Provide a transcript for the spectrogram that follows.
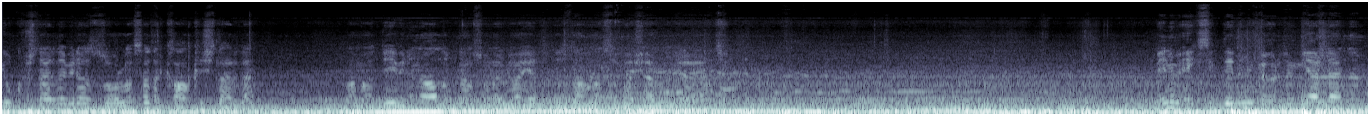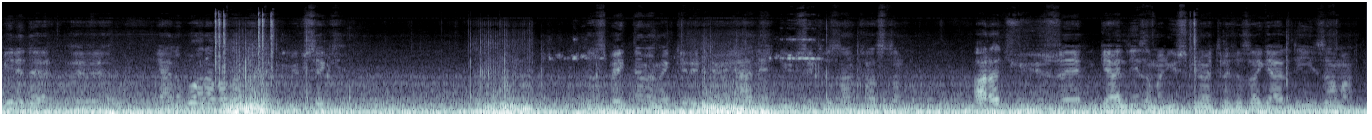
yokuşlarda biraz zorlasa da kalkışlarda ama devrini aldıktan sonra gayet hızlanması başarılı bir araç. Benim eksiklerini gördüğüm yerlerden biri de e, yani bu arabada böyle yüksek hız beklememek gerekiyor. Yani yüksek hızdan kastım araç 100'e geldiği zaman 100 km hıza geldiği zaman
